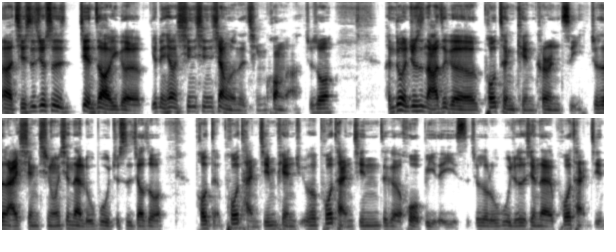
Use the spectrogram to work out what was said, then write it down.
啊，其实就是建造一个有点像欣欣向荣的情况啦，就是说很多人就是拿这个 Potemkin currency，就是来形形容现在卢布，就是叫做波波坦金骗局和波坦金这个货币的意思，就是卢布就是现在的波坦金，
